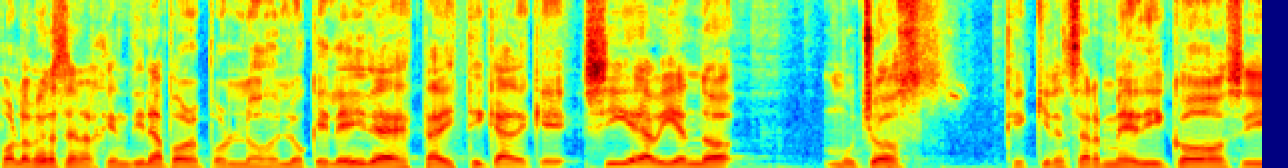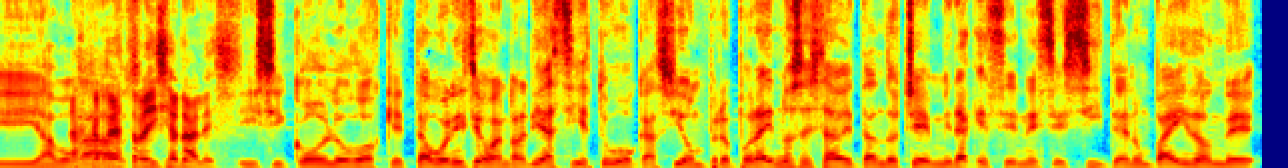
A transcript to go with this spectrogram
por lo menos en Argentina, por, por lo, lo que leí de la estadística, de que sigue habiendo muchos que quieren ser médicos y abogados. carreras y- tradicionales. Y psicólogos, que está buenísimo, en realidad sí es tu vocación, pero por ahí no se sabe tanto, che, mirá que se necesita en un país donde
